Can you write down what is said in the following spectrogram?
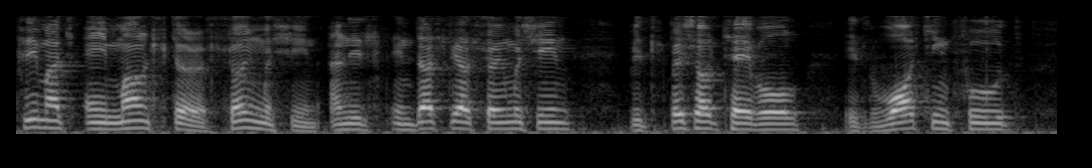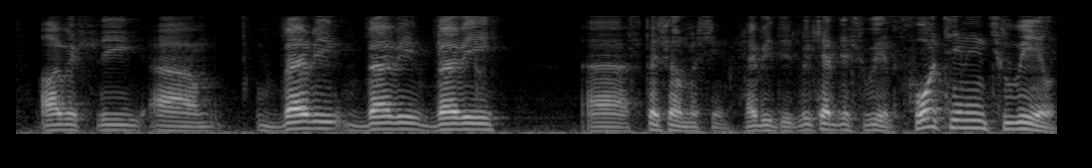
Pretty much a monster sewing machine and it's industrial sewing machine with special table, it's walking foot, obviously um, very, very, very uh, special machine, heavy duty. Look at this wheel, 14 inch wheel.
